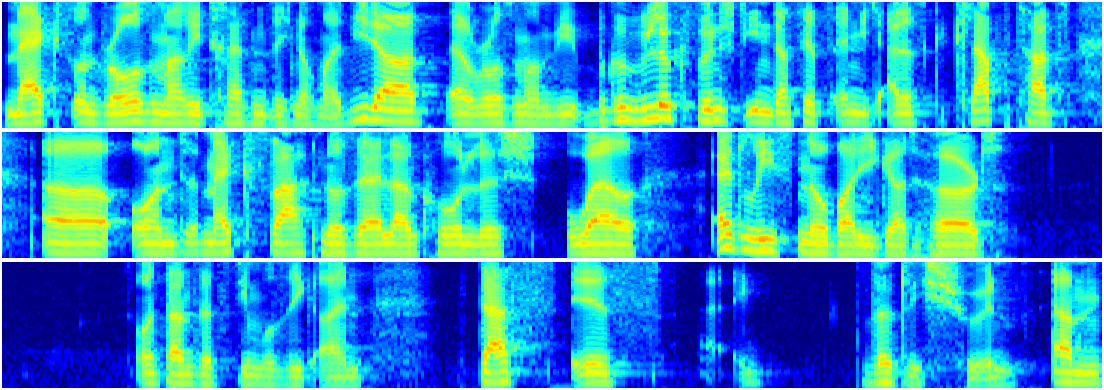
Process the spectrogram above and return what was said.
Max und Rosemary treffen sich nochmal wieder. Äh, Rosemary Glück wünscht ihnen, dass jetzt endlich alles geklappt hat. Äh, und Max sagt nur sehr lankolisch, well, at least nobody got hurt. Und dann setzt die Musik ein. Das ist wirklich schön. Ähm,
